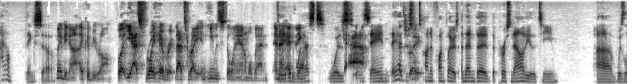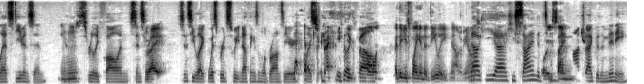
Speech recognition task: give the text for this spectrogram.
I don't think so. maybe not i could be wrong but yes roy hibbert that's right and he was still an animal then and I, I David think West was Yeah, insane. They had just right. a ton of fun players, and then the the personality of the team um, was Lance Stephenson, Mhm. who's really fallen since he right since he like whispered sweet nothings in LeBron's ear. That's like right. he like He's fell. I think he's playing in the D League now. To be No, he uh, he signed a Or he signed- contract with a mini,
